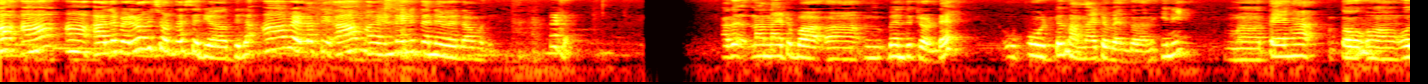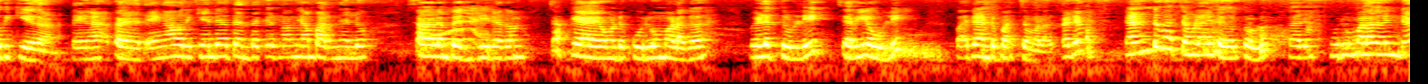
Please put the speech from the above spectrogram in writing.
ആ ആ ആ അല്ല വെള്ളം ഒഴിച്ചു കൊടുത്താൽ ശരിയാകത്തില്ല ആ വെള്ളത്തിൽ ആ എണ്ണയിൽ തന്നെ വെന്താൽ മതി. കേട്ടോ? അത് നന്നായിട്ട് വെന്തിട്ടുണ്ട്. ഉപ്പ് ഇട്ട് നന്നായിട്ട് വെന്തതാണ്. ഇനി തേങ്ങ ഒതുക്കിയതാണ്. തേങ്ങ തേങ്ങ ഒതുക്കിയതിന്റെ അകത്ത് എന്തൊക്കെ ഇടണമെന്ന് ഞാൻ പറഞ്ഞല്ലോ. സകലം പെരുജീരകം ചക്ക ആയതുകൊണ്ട് കുരുമുളക് വെളുത്തുള്ളി ചെറിയ ഉള്ളി രണ്ട് പച്ചമുളക്. കാര്യം രണ്ട് പച്ചമുളക് ചേർത്തുള്ളൂ. കാര്യം കുരുമുളകിന്റെ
